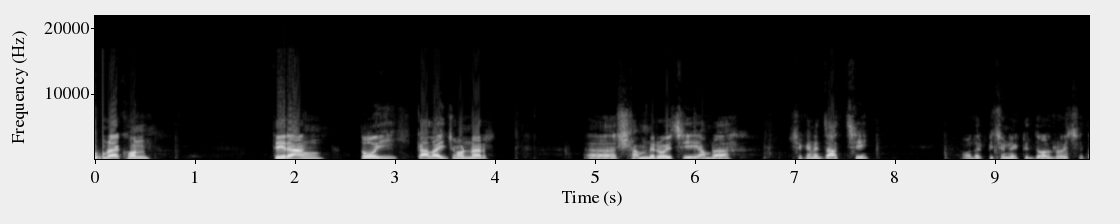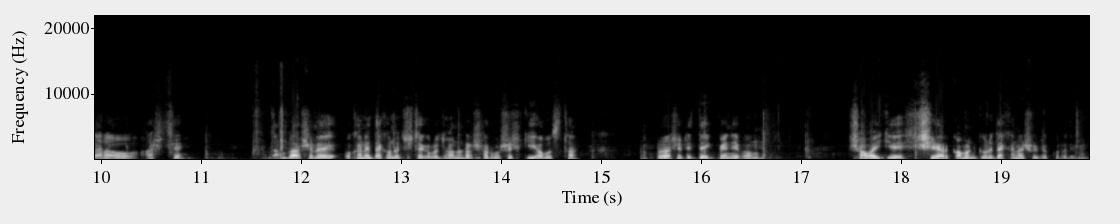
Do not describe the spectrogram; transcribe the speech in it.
আমরা এখন তেরাং তৈ কালাই ঝর্ণার আহ, সামনে রয়েছি। আমরা সেখানে যাচ্ছি। আমাদের পিছনে একটি দল রয়েছে তারাও আসছে। আমরা আসলে ওখানে দেখানোর চেষ্টা করব ঝর্ণাটার সর্বশেষ কি অবস্থা। আপনারা সেটি দেখবেন এবং সবাইকে শেয়ার কমেন্ট করে দেখানোর সুযোগ করে দেবেন।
